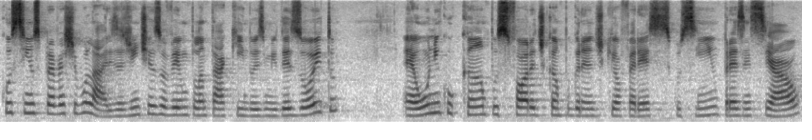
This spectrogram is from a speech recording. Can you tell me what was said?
cursinhos pré-vestibulares. A gente resolveu implantar aqui em 2018, é o único campus fora de Campo Grande que oferece esse cursinho presencial.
